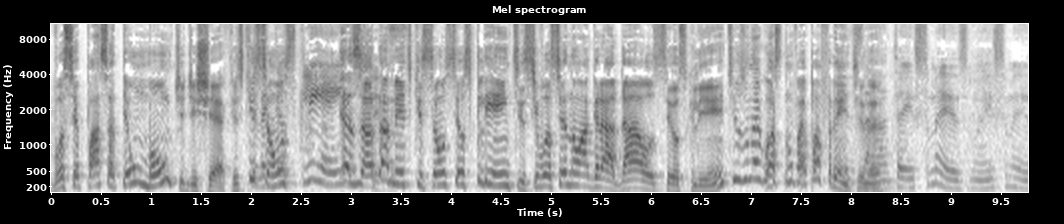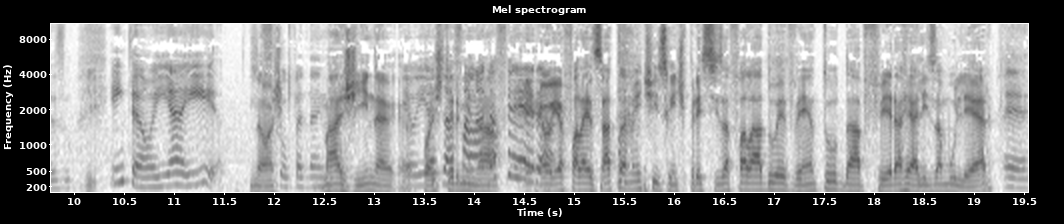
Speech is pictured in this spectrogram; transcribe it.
você passa a ter um monte de chefes que Você são vai ter os os clientes. Exatamente, que são os seus clientes. Se você não agradar os seus clientes, o negócio não vai para frente, né? Exato, é isso mesmo, é isso mesmo. Então, e aí... Não, Desculpa, acho que, Dani. imagina, Eu ia pode terminar. da feira. Eu ia falar exatamente isso. A gente precisa falar do evento da Feira Realiza Mulher. É.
